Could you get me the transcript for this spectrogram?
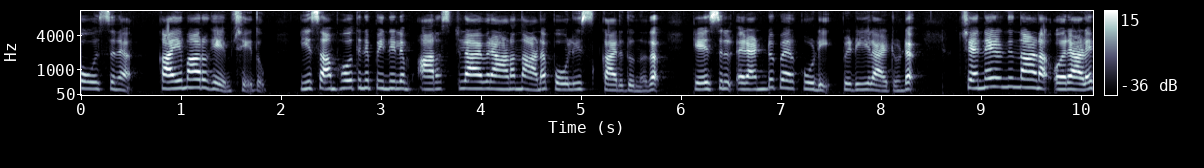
പോലീസിന് കൈമാറുകയും ചെയ്തു. ഈ സംഭവത്തിന് പിന്നിലും അറസ്റ്റിലായവരാണെന്നാണ് പോലീസ് കരുതുന്നത്. കേസിൽ രണ്ടുപേർ കൂടി പിടിയിലായിട്ടുണ്ട്. ചെന്നൈയിൽ നിന്നാണ് ഒരാളെ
